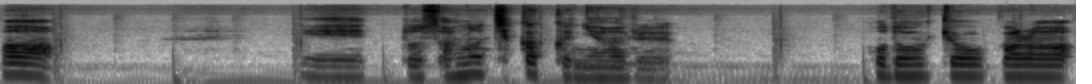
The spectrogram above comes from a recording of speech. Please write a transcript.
は、えっ、と、あの近くにある歩道橋から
